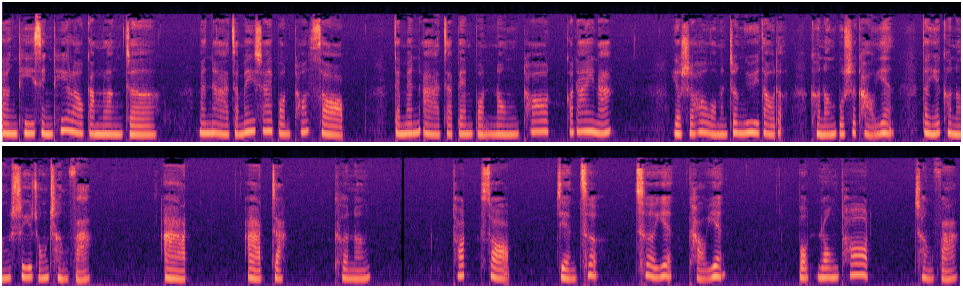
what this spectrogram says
บางทีสิ่งที่เรากำลังเจอ มันอาจจะไม่ใช่บททดสอบ แต่มันอาจจะเป็นบทลงโทษก็ได้นะ有时候我们正遇到的可能不是考验，但也可能是一种惩罚。อาจ อาจจะ可能ทดสอบ检测测验考验บทลงโทษ惩罚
